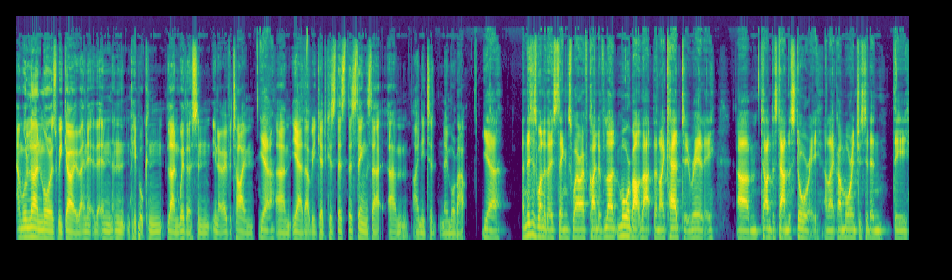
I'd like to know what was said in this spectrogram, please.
and we'll learn more as we go, and it, and and people can learn with us, and you know over time. Yeah, um, yeah, that would be good because there's there's things that um I need to know more about. Yeah, and this is one of those things where I've kind of learned more about that than I cared to really, um, to understand the story, and like I'm more interested in the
